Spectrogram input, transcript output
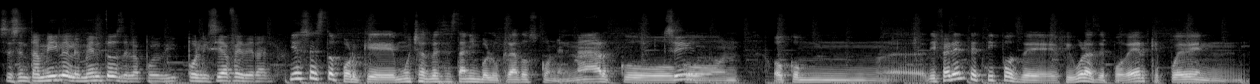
60.000 elementos de la poli- Policía Federal. Y es esto porque muchas veces están involucrados con el narco, Sí. con o con eh, diferentes tipos de figuras de poder que pueden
